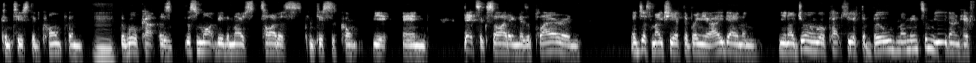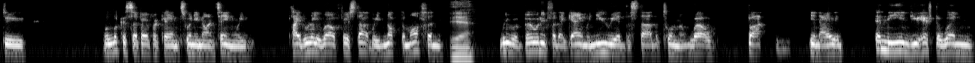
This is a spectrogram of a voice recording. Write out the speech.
contested comp, and mm. the World Cup is this might be the most tightest contested comp yet, and that's exciting as a player, and it just makes you have to bring your A game and you know, during World Cups, you have to build momentum. You don't have to. Well, look at South Africa in 2019. We played really well first up. We knocked them off, and yeah, we were building for that game. We knew we had to start the tournament well, but you know, in the end, you have to win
